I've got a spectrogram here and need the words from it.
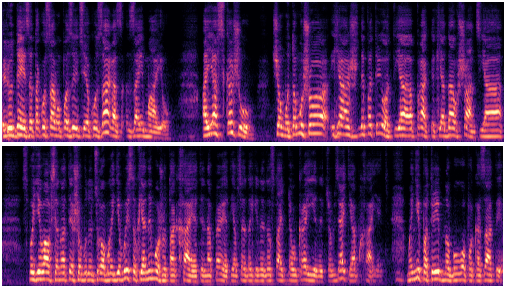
людей за таку саму позицію, яку зараз займаю? А я скажу. Чому? Тому що я ж не патріот, я практик, я дав шанс. Я сподівався на те, що будуть зроблені висновки. Я не можу так хаяти наперед. Я все-таки недостатньо українець, щоб взяти і обхаять. Мені потрібно було показати,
